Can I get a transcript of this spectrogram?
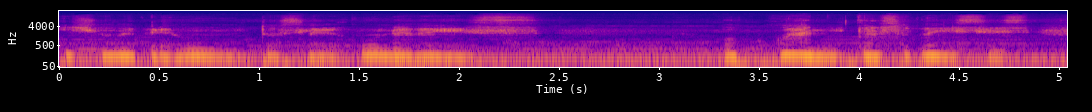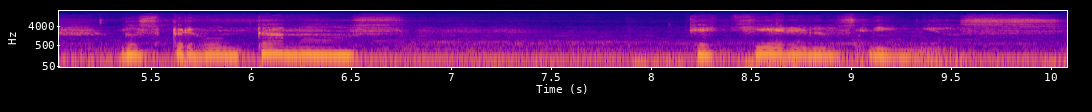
Y yo Si alguna vez o cuántas veces nos preguntamos qué quieren los niños.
